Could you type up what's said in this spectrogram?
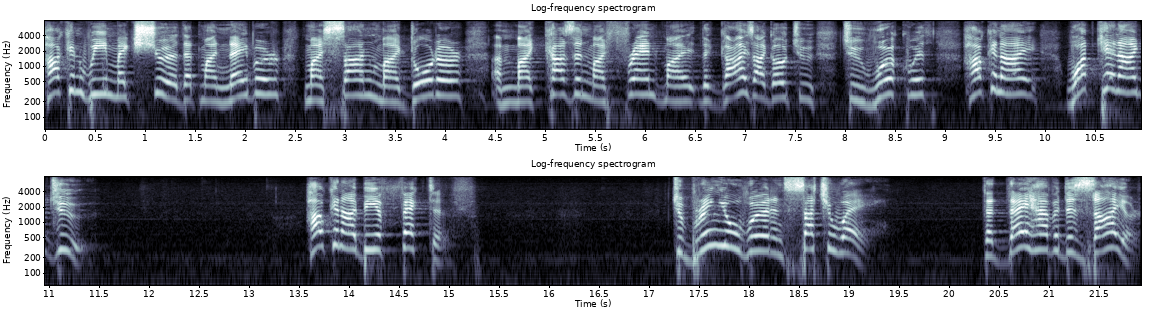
How can we make sure that my neighbor, my son, my daughter, uh, my cousin, my friend, my the guys I go to to work with, how can I what can I do? How can I be effective to bring your word in such a way that they have a desire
